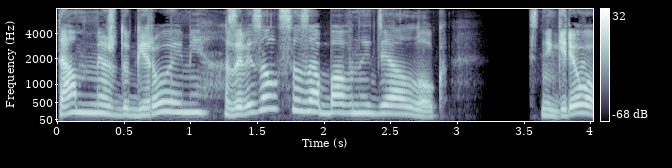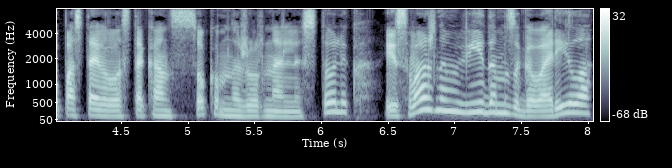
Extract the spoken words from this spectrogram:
Там между героями завязался забавный диалог. Снегирёва поставила стакан с соком на журнальный столик и с важным видом заговорила,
